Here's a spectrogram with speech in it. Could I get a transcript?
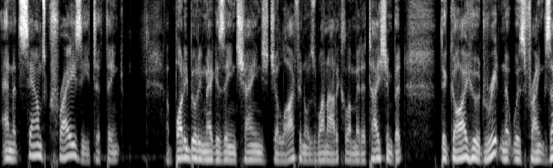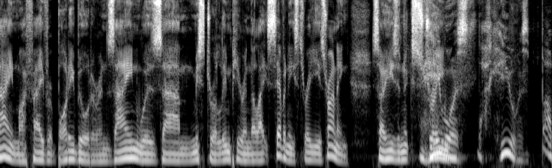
And it sounds crazy to think a bodybuilding magazine changed your life, and it was one article on meditation. But the guy who had written it was Frank Zane, my favorite bodybuilder. And Zane was um, Mr. Olympia in the late 70s, three years running. So he's an extreme. He was like, he was a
